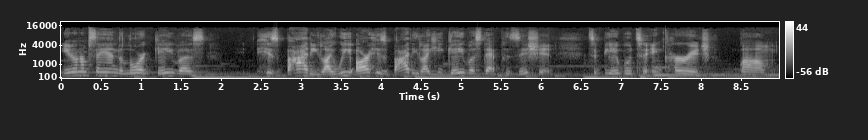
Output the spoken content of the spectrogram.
You know what I'm saying? The Lord gave us his body. Like, we are his body. Like, he gave us that position to be able to encourage um,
